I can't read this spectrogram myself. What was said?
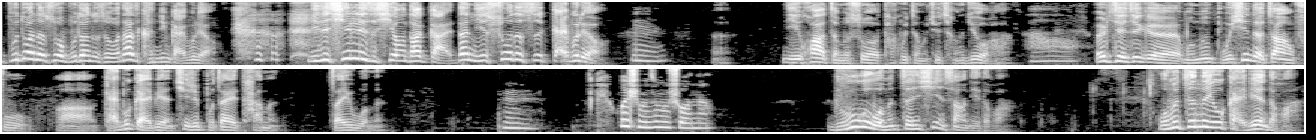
不断的说，不断的说，那肯定改不了。你的心里是希望他改，但你说的是改不了，嗯，你话怎么说，他会怎么去成就哈？哦，而且这个我们不幸的丈夫啊，改不改变，其实不在于他们，在于我们。嗯，为什么这么说呢？如果我们真信上帝的话，我们真的有改变的话，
